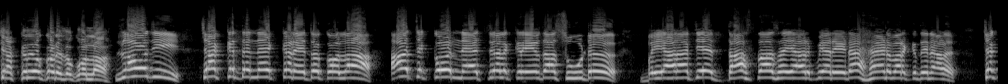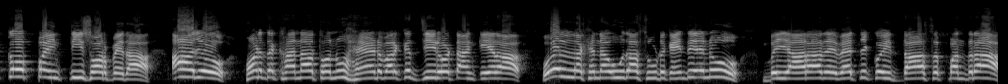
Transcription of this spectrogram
ਚੱਕ ਦਿਓ ਘੜੇ ਤੋਂ ਕੋਲਾ। ਲਓ ਜੀ, ਚੱਕ ਤਨੇ ਘੜੇ ਤੋਂ ਕੋਲਾ। ਆ ਚੱਕੋ ਨੈਚੁਰਲ ਕਰੇਵ ਦਾ ਸੂਟ। ਬਾਜ਼ਾਰਾਂ 'ਚ 10-10000 ਰੁਪਏ ਰੇਟ ਆ ਹੈਂਡ ਵਰਕ ਦੇ ਨਾਲ। ਚੱਕੋ 3500 ਰੁਪਏ ਦਾ। ਆ ਜਾਓ, ਹੁਣ ਦਿਖਾਣਾ ਤੁਹਾਨੂੰ ਹੈਂਡ ਵਰਕ ਜ਼ੀਰੋ ਟਾਂਕੇ ਵਾਲਾ। ਓਏ, ਲਖਨਊ ਦਾ ਸੂਟ ਕਹਿੰਦੇ ਇਹਨੂੰ। ਬਾਜ਼ਾਰਾਂ ਦੇ ਵਿੱਚ ਕੋਈ 10-15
